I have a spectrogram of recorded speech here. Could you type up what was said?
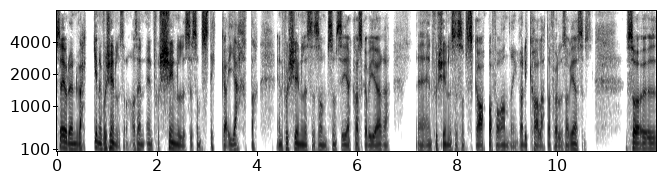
så er jo det en vekkende forkynnelse. da, Altså en, en forkynnelse som stikker i hjertet. En forkynnelse som, som sier 'hva skal vi gjøre'? En forkynnelse som skaper forandring, radikal etterfølgelse av Jesus. Så eh,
